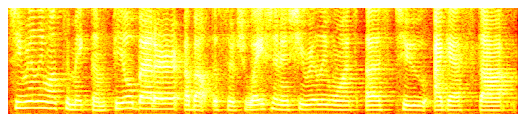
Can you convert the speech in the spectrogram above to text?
She really wants to make them feel better about the situation. And she really wants us to, I guess, stop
